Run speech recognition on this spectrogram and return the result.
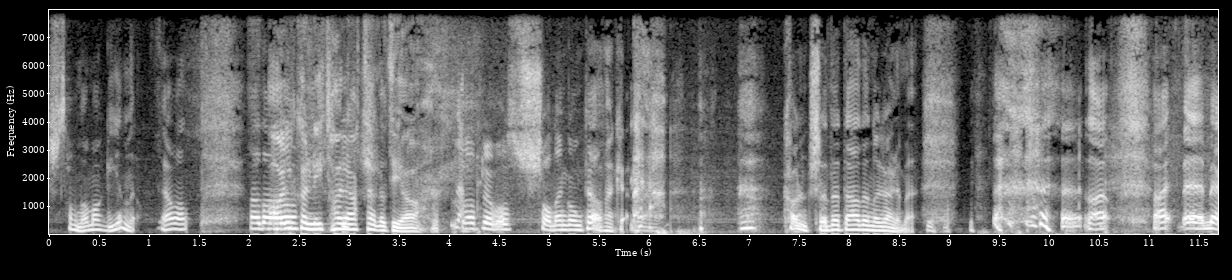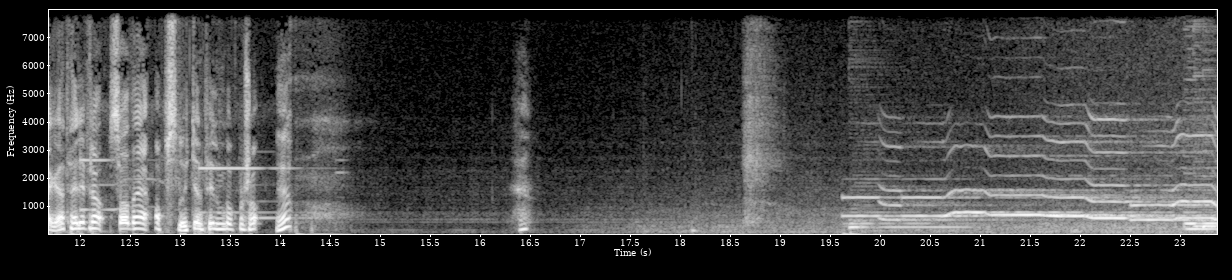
Savna magien, ja. Ja vel. Ja, da, Alle kan ikke ha rett hele tida. da prøver jeg å se den en gang til, da, tenker jeg. Kanskje det er det det er noe galt med. nei, nei, meget herifra. Så det er absolutt en film dere må se. Ja. Ukas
